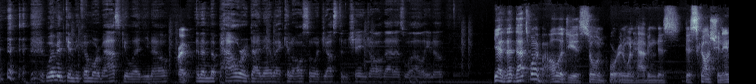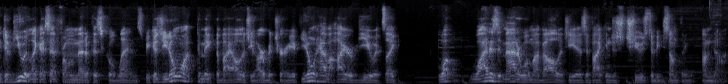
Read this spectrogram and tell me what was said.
Women can become more masculine, you know? Right. And then the power dynamic can also adjust and change all of that as well, you know? Yeah, that, that's why biology is so important when having this discussion and to view it, like I said, from a metaphysical lens, because you don't want to make the biology arbitrary. If you don't have a higher view, it's like, what? Why does it matter what my biology is if I can just choose to be something I'm not?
